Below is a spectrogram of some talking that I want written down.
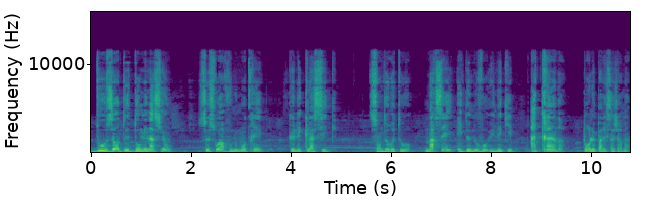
12 ans de domination. Ce soir, vous nous montrez que les classiques sont de retour. Marseille est de nouveau une équipe à craindre pour le Paris Saint-Germain.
